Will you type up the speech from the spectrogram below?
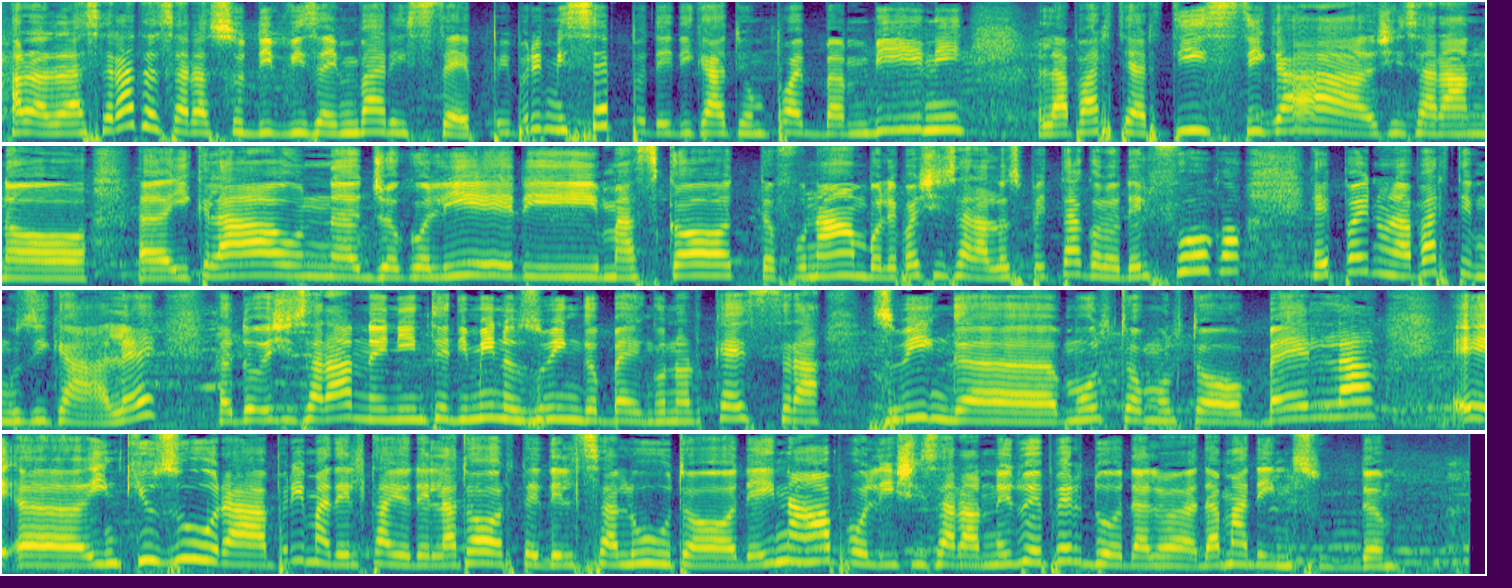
Allora, la serata sarà suddivisa in vari step. I primi step dedicati un po' ai bambini, la parte artistica, ci saranno eh, i clown, giocolieri, mascotte, funambole, poi ci sarà lo spettacolo del fuoco e poi in una parte musicale eh, dove ci saranno in niente di meno swing bang, un'orchestra swing eh, molto molto bella e eh, in chiusura prima del taglio della torta e del saluto dei Napoli ci saranno i due per due da, da Made in Sud.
